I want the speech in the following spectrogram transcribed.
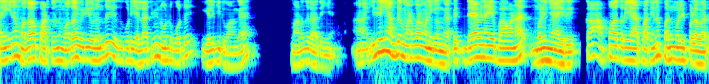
லைனாக மொதல் பாடத்துலேருந்து மொதல் வீடியோலேருந்து இருக்கக்கூடிய எல்லாத்தையுமே நோட்டு போட்டு எழுதிட்டு வாங்க மறந்துடாதீங்க இதையும் அப்படியே மனப்பாடம் பண்ணிக்கோங்க. தேவநாய பாவனார் மொழி ஞாயிறு. கா அப்பாதுரையார் பார்த்தீங்கன்னா பன்மொழி புலவர்.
